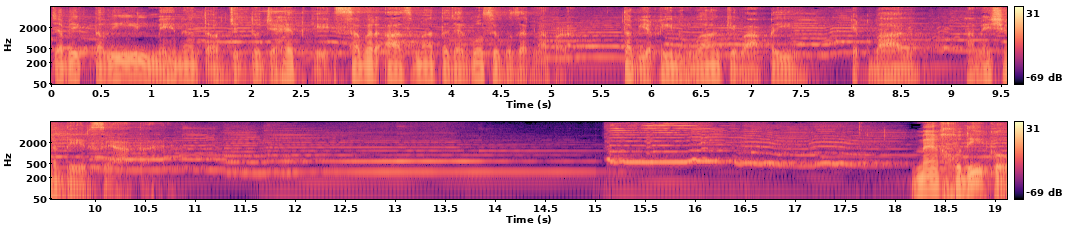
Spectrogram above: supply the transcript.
جب ایک طویل محنت اور جد و جہد کے صبر آزما تجربوں سے گزرنا پڑا۔ تب یقین ہوا کہ واقعی اقبال ہمیشہ دیر سے آتا ہے۔ میں خودی کو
